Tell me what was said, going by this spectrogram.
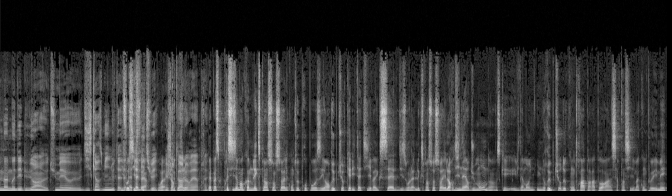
même, au début, hein, tu mets euh, 10-15 minutes à, Il faut à s'y t'habituer. Ouais, mais j'en à reparlerai après. Mais parce que précisément comme l'expérience sensorielle qu'on te propose est en rupture qualitative avec celle, disons, l'expérience sensorielle ordinaire du monde, hein, ce qui est évidemment une, une rupture de contrat par rapport à un certain cinéma qu'on peut aimer,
